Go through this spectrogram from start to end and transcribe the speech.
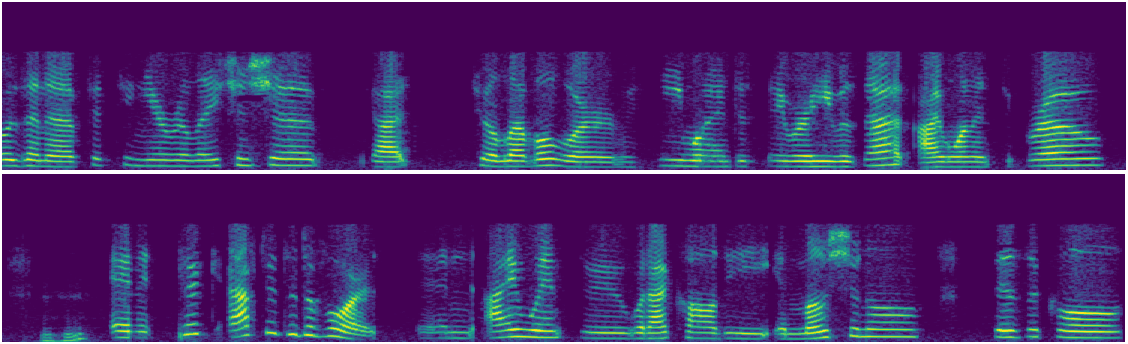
was in a 15 year relationship, got to a level where he wanted to stay where he was at, I wanted to grow, hmm and it took after the divorce and I went through what I call the emotional, physical,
